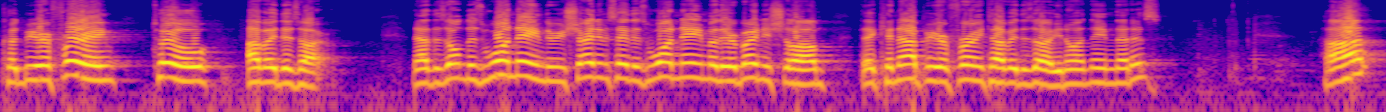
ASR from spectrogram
could be referring to Avodah Zarah. Now there's, only, there's one name, the Rishonim say there's one name of the Rebbeinu Shalom that cannot be referring to Avodah. You know what name that is? Huh?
